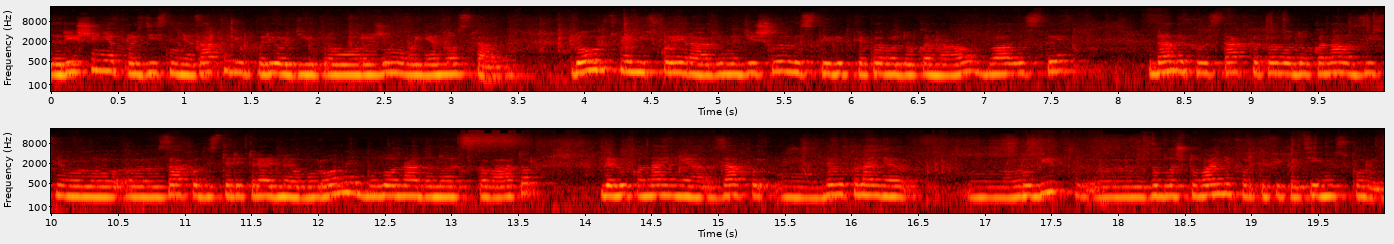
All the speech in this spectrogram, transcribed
рішення про здійснення заходів в період дії правового режиму воєнного стану. До Угорської міської ради надійшли листи від КП «Водоканал», два листи. В даних листах КП «Водоканал» здійснювало е, заходи з територіальної оборони, було надано екскаватор для виконання для виконання робіт е, з облаштування фортифікаційних споруд.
